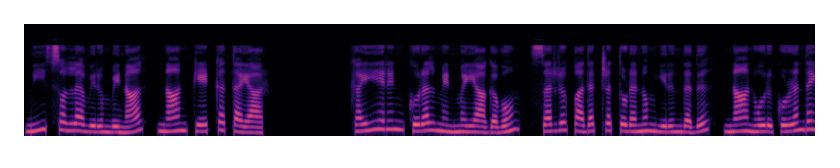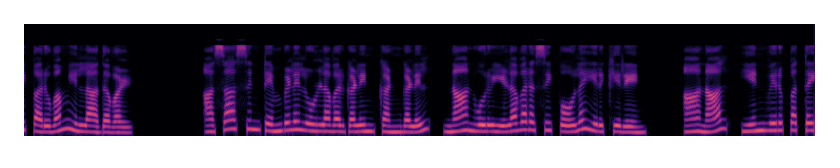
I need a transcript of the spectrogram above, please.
நீ சொல்ல விரும்பினால் நான் கேட்க தயார் கையரின் குரல் மென்மையாகவும் சற்று பதற்றத்துடனும் இருந்தது. நான் ஒரு குழந்தை பருவம் இல்லாதவள். அசாசின் டெம்பிளில் உள்ளவர்களின் கண்களில் நான் ஒரு இளவரசி போல இருக்கிறேன். ஆனால் என் விருப்பத்தை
